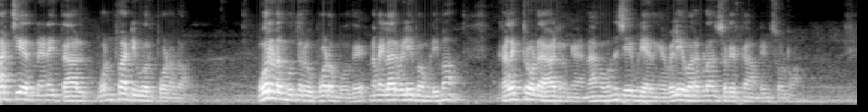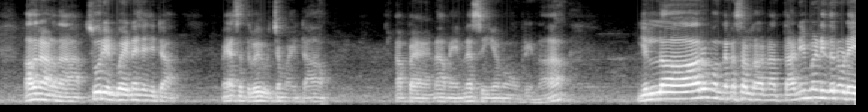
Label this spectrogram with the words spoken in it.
ஆட்சியர் நினைத்தால் ஒன் ஃபார்ட்டி ஃபோர் போடணும். ஊரடங்கு உத்தரவு போடும்போது நம்ம எல்லோரும் வெளியே போக முடியுமா? கலெக்டரோட ஆர்டருங்க. நாங்கள் ஒன்றும் செய்ய முடியாதுங்க. வெளியே வரக்கூடாதுன்னு சொல்லியிருக்கான் அப்படின்னு சொல்கிறோம் அதனால தான் சூரியன் போய் என்ன செஞ்சிட்டான்? மேசத்தில் போய் உச்சமாயிட்டான். அப்போ நாம் என்ன செய்யணும் அப்படின்னா எல்லாரும் வந்து என்ன சொல்கிறாங்கன்னா தனி மனிதனுடைய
